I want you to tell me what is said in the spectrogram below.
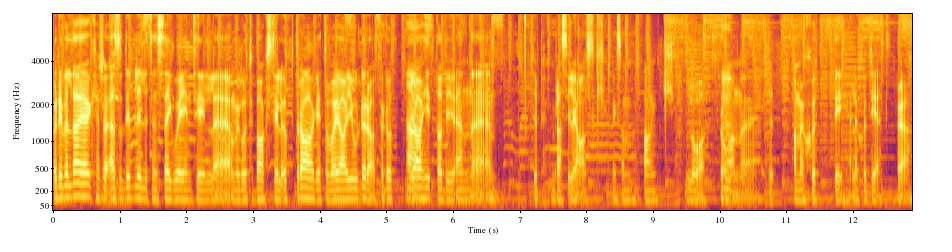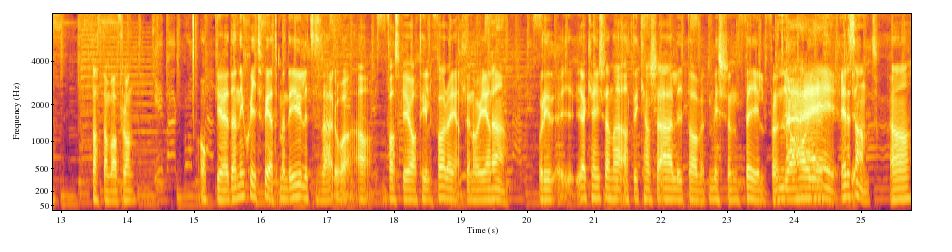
Och det är väl där jag kanske, alltså det blir lite en segway in till, eh, om vi går tillbaka till uppdraget och vad jag gjorde då. För då, Ja. jag hittade ju en eh, typ brasiliansk liksom, funklåt från Mm. eh, typ, ja, men 70 eller 71 tror jag plattan var från. Och eh, den är skitfet, men det är ju lite så här då, ja, vad ska jag tillföra egentligen? Och, igen, ja. och det, jag kan ju känna att det kanske är lite av ett mission fail. För att jag har ju, Nej, är det sant? ja,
